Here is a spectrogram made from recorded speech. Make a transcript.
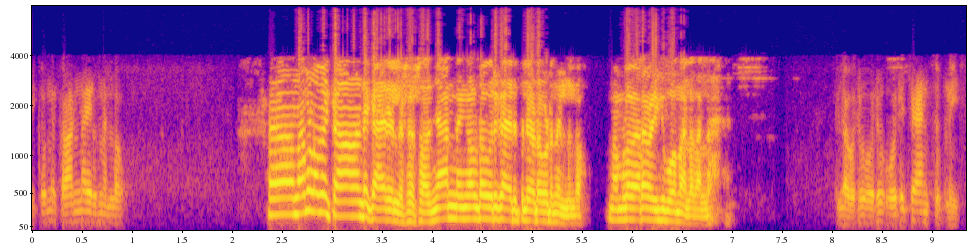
എനിക്കൊന്ന് കാണണമായിരുന്നല്ലോ നമ്മളൊന്നും കാണേണ്ട കാര്യമില്ല ശേഷം ഞാൻ നിങ്ങളുടെ ഒരു കാര്യത്തിൽ ഇടപെടുന്നില്ലല്ലോ. നമ്മൾ വേറെ വഴിക്ക് പോകുന്നല്ലോ നല്ല ഇല്ല ഒരു ഒരു ഒരു ചാൻസ് പ്ലീസ്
